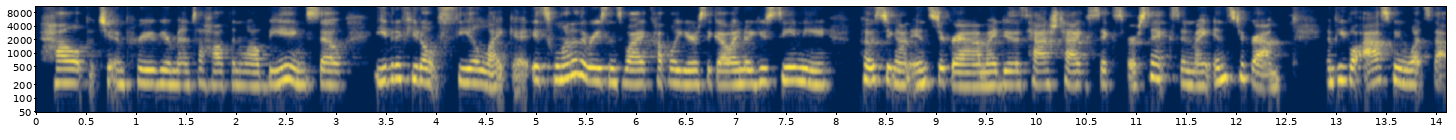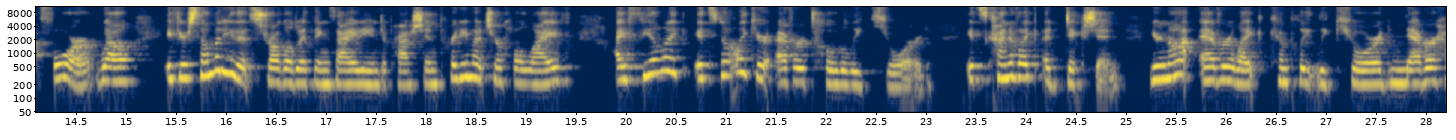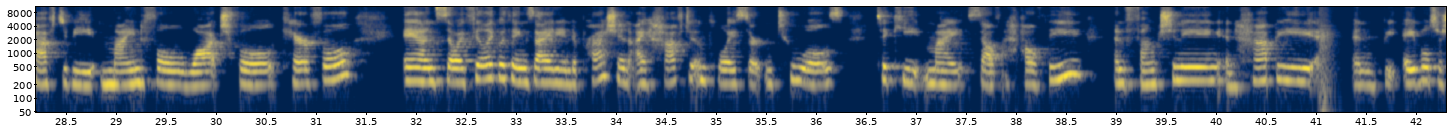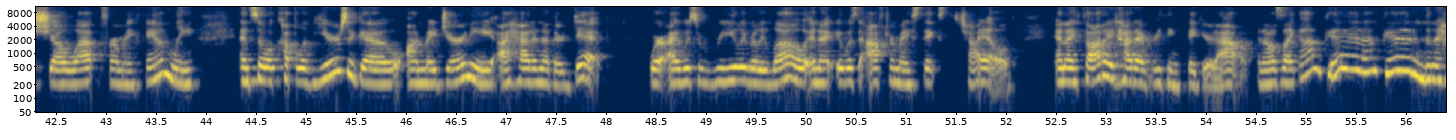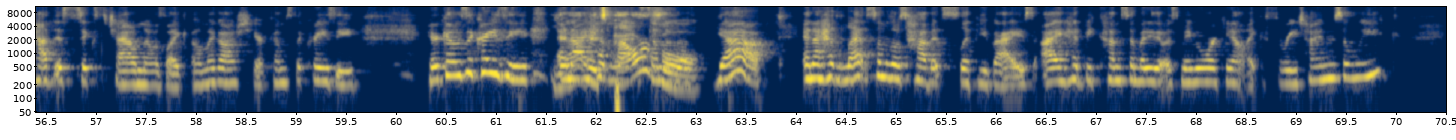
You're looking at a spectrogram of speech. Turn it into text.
help to improve your mental health and well-being. So even if you don't feel like it it's one of the reasons why a couple years ago i know you see me posting on instagram. I do this hashtag six for six in my instagram and people ask me what's that for? Well if you're somebody that struggled with anxiety and depression pretty much your whole life i feel like it's not like you're ever totally cured it's kind of like addiction. You're not ever like completely cured, never have to be mindful, watchful, careful. And so I feel like with anxiety and depression, I have to employ certain tools to keep myself healthy and functioning and happy and be able to show up for my family. And so a couple of years ago on my journey, I had another dip where I was really, really low. And I, it was after my sixth child. And I thought I'd had everything figured out. And I was like, I'm good, I'm good. And then I had this sixth child, and I was like, oh my gosh, here comes the crazy. Here comes the crazy. Yeah, and I it's had powerful. Those, yeah. And I had let some of those habits slip, you guys. I had become somebody that was maybe working out like three times a week.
